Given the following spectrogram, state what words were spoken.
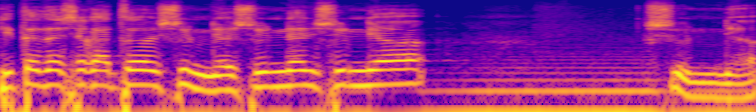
इथं दशकाचं शून्य शून्य आणि शून्य शून्य.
